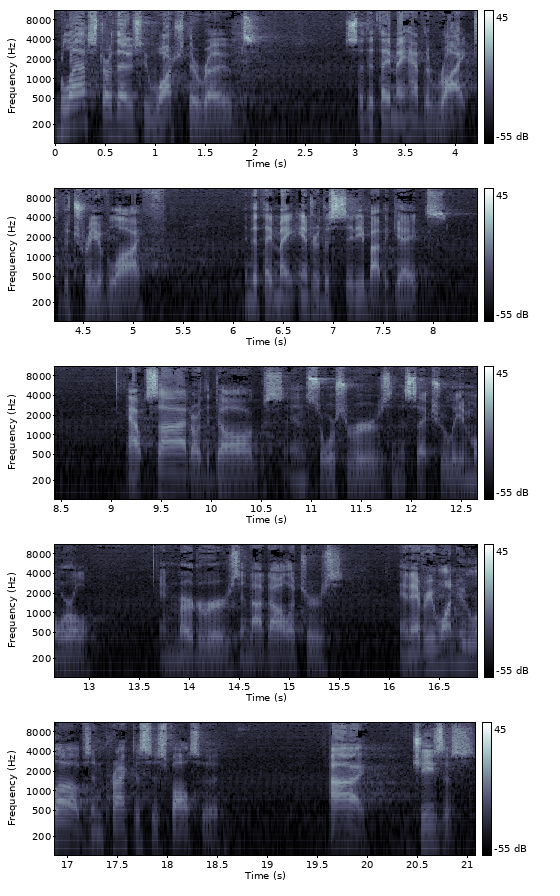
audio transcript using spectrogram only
Blessed are those who wash their robes, so that they may have the right to the tree of life, and that they may enter the city by the gates. Outside are the dogs, and sorcerers, and the sexually immoral, and murderers, and idolaters and everyone who loves and practices falsehood. I, Jesus,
